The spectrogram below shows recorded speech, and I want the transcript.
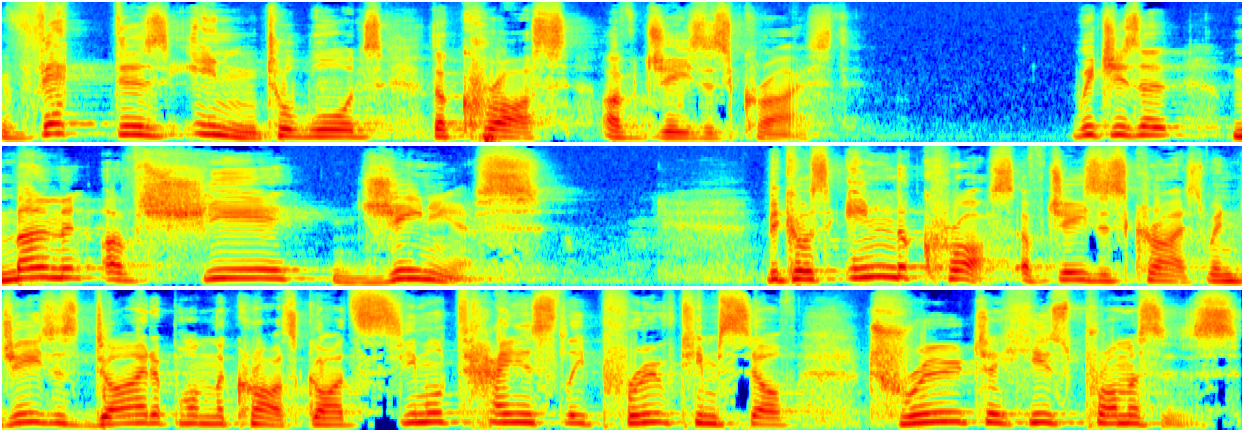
vectors in towards the cross of Jesus Christ which is a moment of sheer genius. Because in the cross of Jesus Christ, when Jesus died upon the cross, God simultaneously proved himself true to his promises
